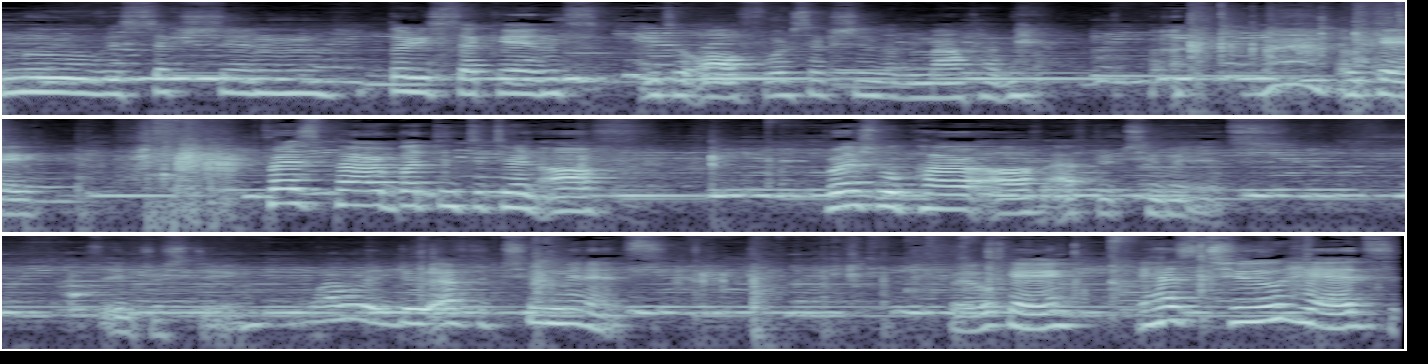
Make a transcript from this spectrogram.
Move this section 30 seconds until all four sections of the mouth have been. okay. Press power button to turn off. Brush will power off after two minutes. That's interesting. Why would it do it after two minutes? But okay. It has two heads.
